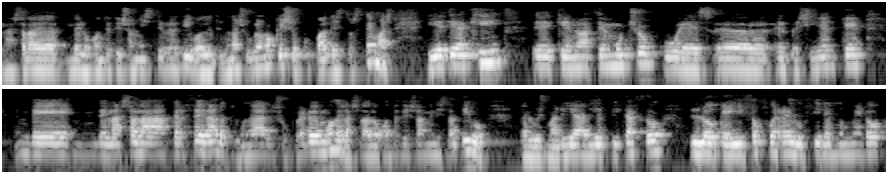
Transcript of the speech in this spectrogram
la sala de, lo contencioso administrativo del Tribunal Supremo que se ocupa de estos temas. Y es de aquí eh, que no hace mucho, pues eh, el presidente de, la sala tercera del Tribunal Supremo, de la sala de lo contencioso administrativo, don Luis María Díez Picazo, lo que hizo fue reducir el número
